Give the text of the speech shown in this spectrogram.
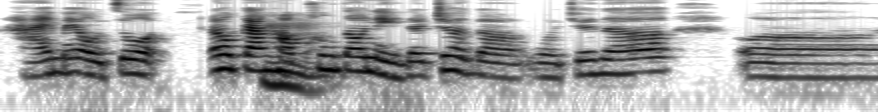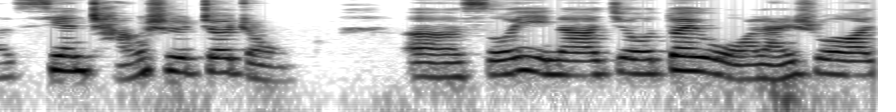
还没有做。然后刚好碰到你的这个，我觉得呃，先尝试这种，呃，所以呢，就对我来说，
